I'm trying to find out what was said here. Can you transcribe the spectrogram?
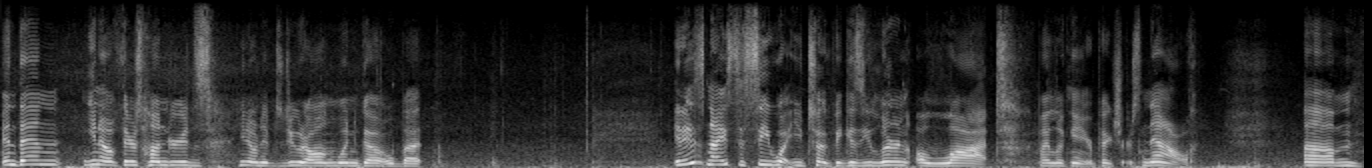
And then, you know, if there's hundreds, you don't have to do it all in one go, but it is nice to see what you took because you learn a lot by looking at your pictures. Now, um,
